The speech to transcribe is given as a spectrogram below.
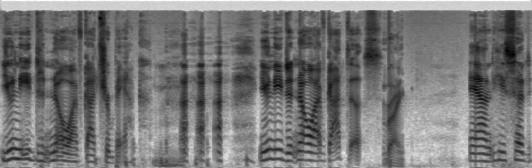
You need to know I've got your back. Mm-hmm. you need to know I've got this. Right. And he said,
